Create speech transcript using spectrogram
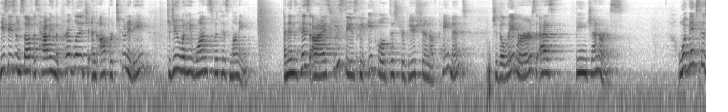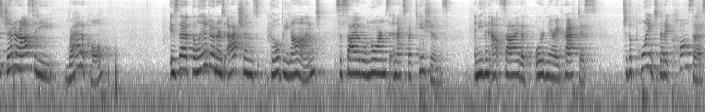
He sees himself as having the privilege and opportunity to do what he wants with his money. And in his eyes, he sees the equal distribution of payment to the laborers as being generous. What makes this generosity radical is that the landowner's actions go beyond societal norms and expectations, and even outside of ordinary practice, to the point that it calls us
